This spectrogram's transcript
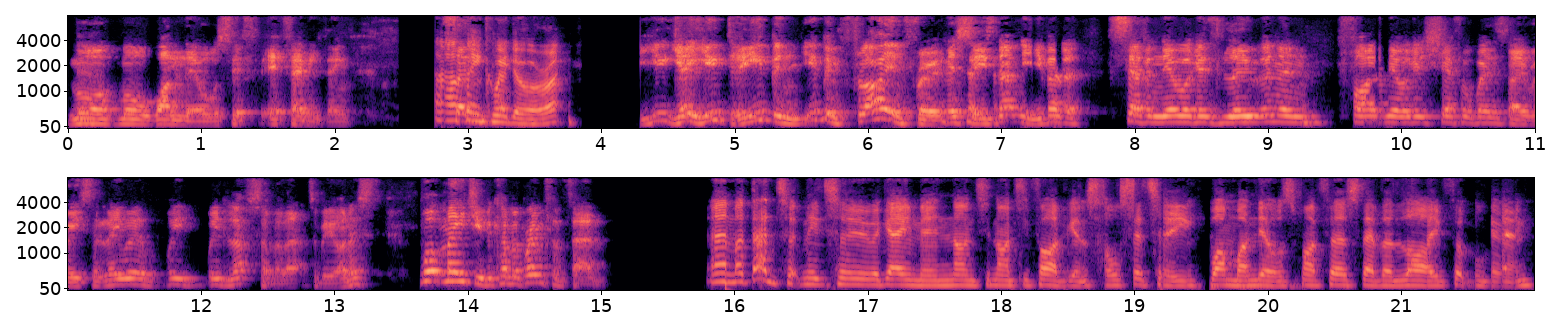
More more one nils, if if anything. I So- think we do all right. You, yeah, you do. You've been you've been flying through it this season, haven't you? You've had a seven 0 against Luton and five 0 against Sheffield Wednesday recently. We we we'd love some of that, to be honest. What made you become a Brentford fan? Uh, my dad took me to a game in 1995 against Hull City, 1 1 0. It was my first ever live football game.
